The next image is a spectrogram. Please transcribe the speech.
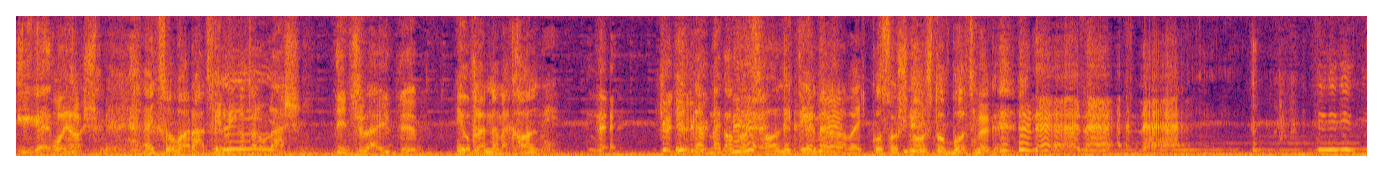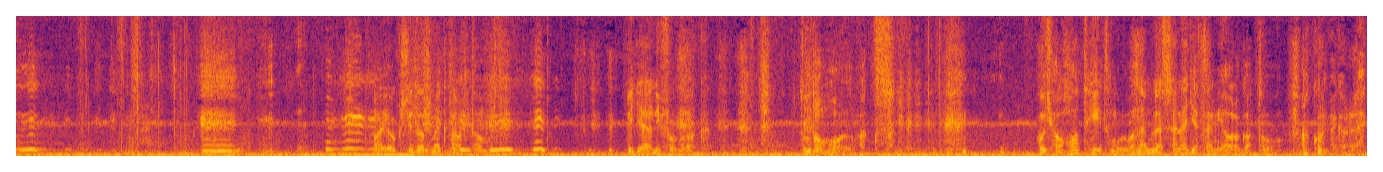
igen. Olyasmi. Egy szóval rád fér még a tanulás. Nincs rá időm. Jobb lenne meghalni. Könyörgök. Inkább meg akarsz halni térben állva egy koszos non-stop bolt mögött. Ne, ne, ne. A jogsidat megtartom. Figyelni foglak. Tudom, hol laksz. Hogyha hat hét múlva nem leszel egyetemi hallgató, akkor megöllek.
